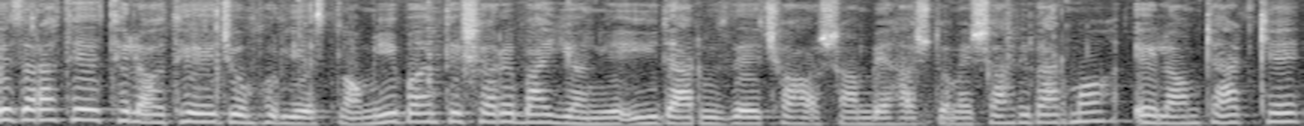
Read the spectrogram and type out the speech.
وزارت اطلاعات جمهوری اسلامی با انتشار بیانیه ای در روز چهارشنبه هشتم شهریور ماه اعلام کرد که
